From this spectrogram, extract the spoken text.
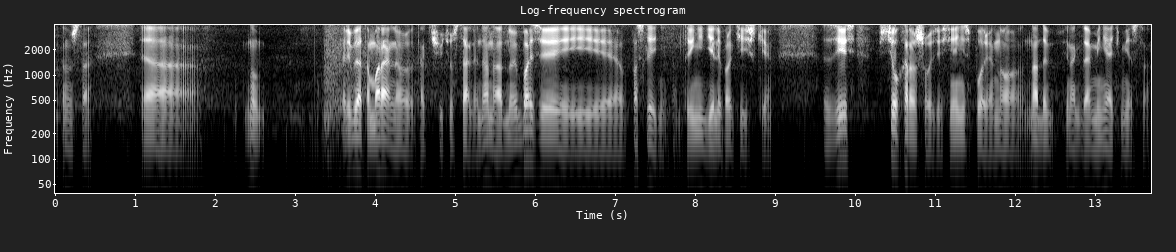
потому что э, ну, ребята морально так чуть устали да, на одной базе и последние там, три недели практически. Здесь все хорошо, здесь я не спорю, но надо иногда менять место.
